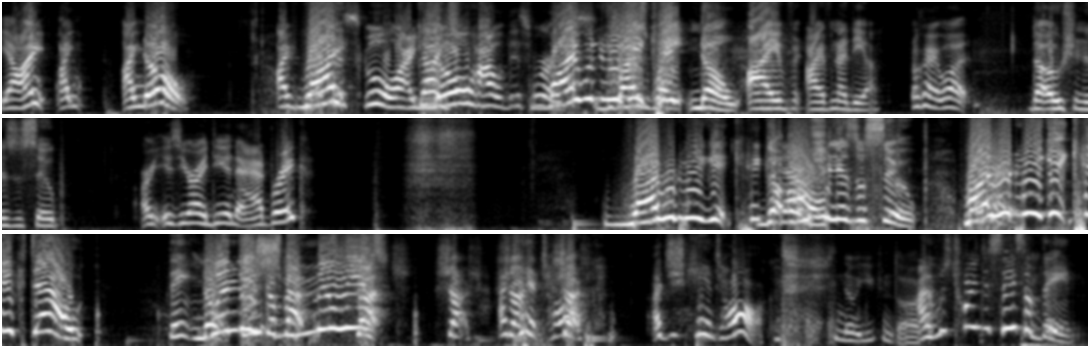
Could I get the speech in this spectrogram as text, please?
yeah, I, I, I know. I've been Why- to school. I Guys, know how this works. why would You we guys get kicked? wait. No, I have I have an idea. Okay, what? The ocean is a soup. Are, is your idea an ad break? Why would we get kicked The out? The ocean is a soup. Why would we get kicked out? Think no. When there's about millions- Shush, shush, I shush, can't talk. shush. I just can't talk. no, you can talk. I was trying to say something.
